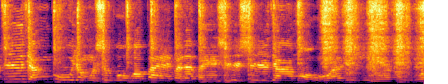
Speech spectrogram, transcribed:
只讲，不用说，我拜拜了本是释迦牟尼佛。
